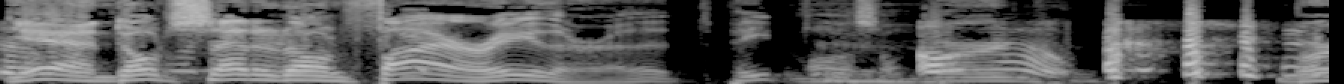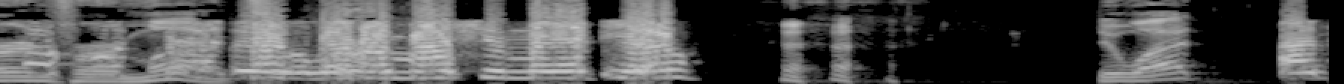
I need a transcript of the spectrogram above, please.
So yeah, and don't set it on fire either. Uh, peat moss will burn, Oh, no. burn for a month. Put liver mush in there too. Do what? I'm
